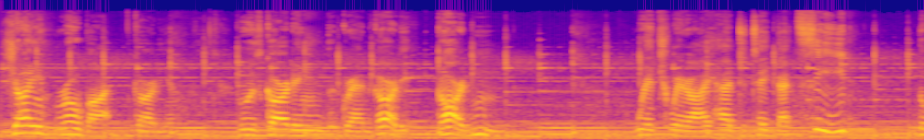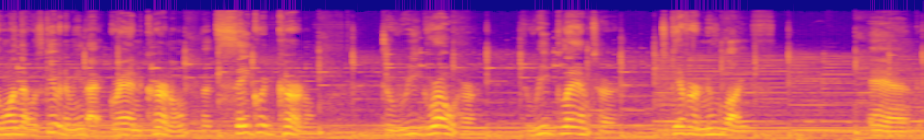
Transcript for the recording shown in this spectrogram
giant robot guardian who was guarding the Grand Guardian Garden, which where I had to take that seed, the one that was given to me, that Grand Kernel, that sacred kernel, to regrow her, to replant her, to give her new life. And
